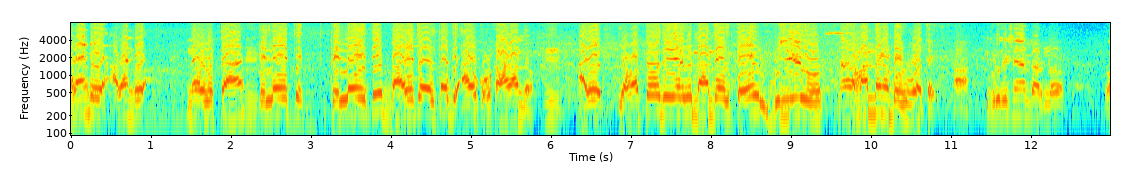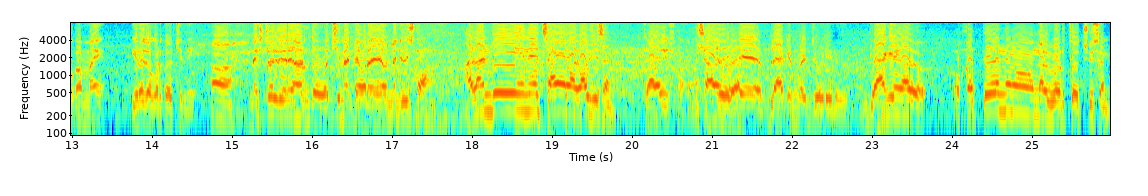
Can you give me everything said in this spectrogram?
అలాంటి అలాంటి నేను చెప్తా. మ్మ్. పెళ్ళి అయితే పెళ్ళి అయితే భార్యతో వెళ్తే అది ఒక- ఆనందం. అదే ఎవరితో జరుగుతుంది దాంతో వెళ్తే బిల్లులు. అమాంతంగా పెరిగిపోతాయి. ఇప్పుడు కృష్ణకాంత్ పార్క్లో ఒక అమ్మాయి ఈరోజు ఒకరితో వచ్చింది. నెక్స్ట్ రోజు వేరే వచ్చినట్టు ఎవరైనా ఎవరైనా చూసినావా? అలాంటి నేను చాలా రకాలు చూసాను చాలా చూసినా చాలా అంటే బ్లాక్ అండ్ వైట్ జోడీలు. బ్లాక్ అని కాదు ఒకతే నేను నలుగురితో చూసాను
